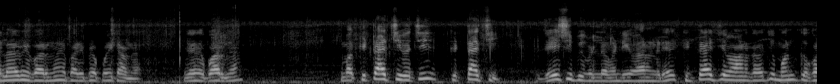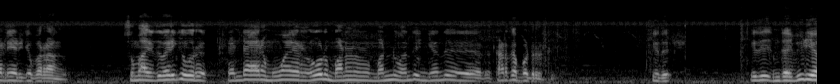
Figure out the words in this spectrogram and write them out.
எல்லாருமே பாருங்கள் இப்போ இப்போ போயிட்டாங்க. இதை பாருங்கள் நம்ம கிட்டாச்சி வச்சு கிட்டாச்சி. ஜேசிபி வெள்ள வண்டி வாகனம் கிடையாது. கிட்டாச்சி வாகனத்தை வச்சு மண் கொள்ளையடிக்க போகிறாங்க சுமார் இது வரைக்கும் ஒரு ரெண்டாயிரம் மூவாயிரம் லோடு மண் மண் வந்து இங்கேருந்து கடத்தப்பட்டிருக்கு. இது. இது இந்த வீடியோ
